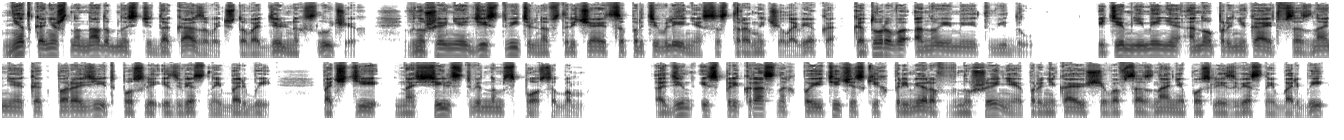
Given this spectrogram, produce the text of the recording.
Нет, конечно, надобности доказывать, что в отдельных случаях внушение действительно встречает сопротивление со стороны человека, которого оно имеет в виду. И тем не менее оно проникает в сознание как паразит после известной борьбы, почти насильственным способом. Один из прекрасных поэтических примеров внушения, проникающего в сознание после известной борьбы,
